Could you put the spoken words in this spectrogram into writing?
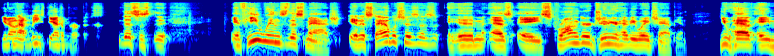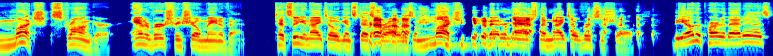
You know, at least he has a purpose. This is the if he wins this match, it establishes him as a stronger junior heavyweight champion. You have a much stronger anniversary show main event. Tetsuya Naito against Desperado was a much better match than Naito versus SHO. The other part of that is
